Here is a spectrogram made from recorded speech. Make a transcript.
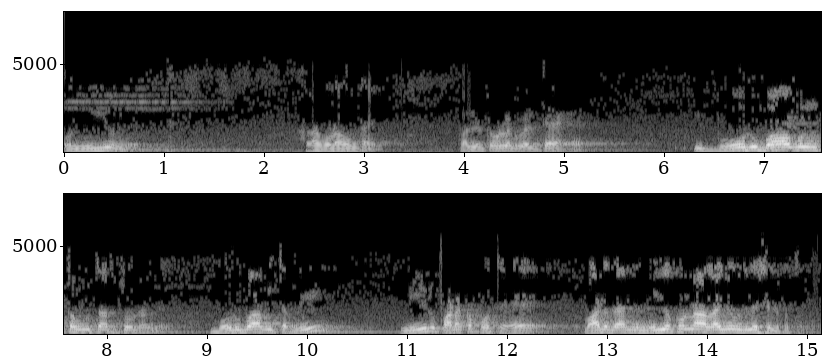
ఒక నుయ్యి ఉంది. అలా కూడా ఉంటాయి. పల్లెటూళ్ళకి వెళ్తే ఈ బోరుబావులు తవ్వుతారు చూడండి. బోరుబావి తవ్వి నీరు పడకపోతే వాడు దాన్ని ముయ్యకుండా అలాగే వదిలేసి వెళ్ళిపోతాడు.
